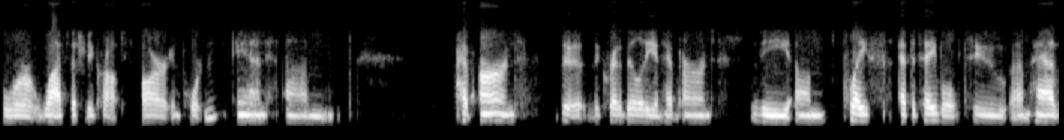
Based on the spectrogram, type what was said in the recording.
for why specialty crops are important and um, have earned the the credibility and have earned the um, place at the table to um, have,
